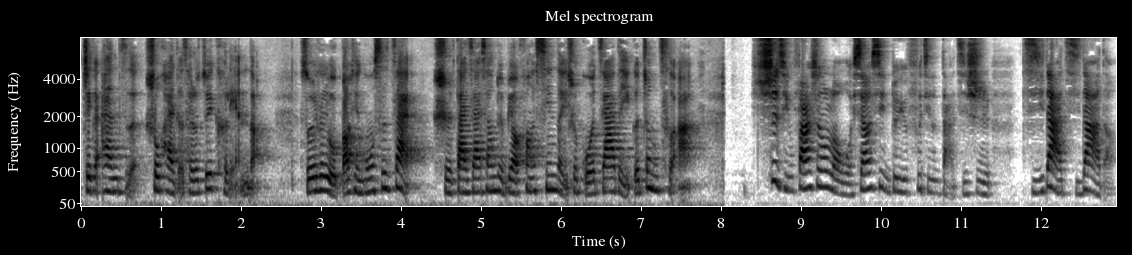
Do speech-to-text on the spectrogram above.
这个案子受害者才是最可怜的。所以说有保险公司在，是大家相对比较放心的，也是国家的一个政策啊。事情发生了，我相信对于父亲的打击是极大极大的，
